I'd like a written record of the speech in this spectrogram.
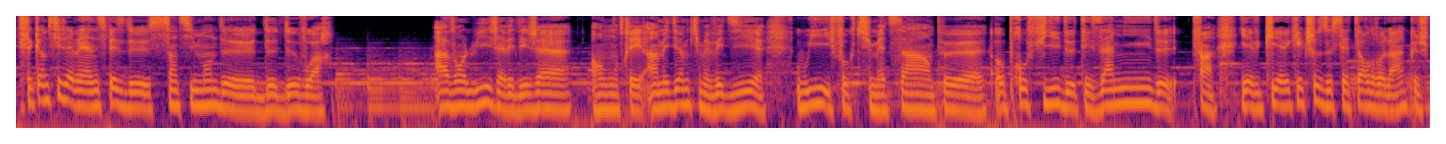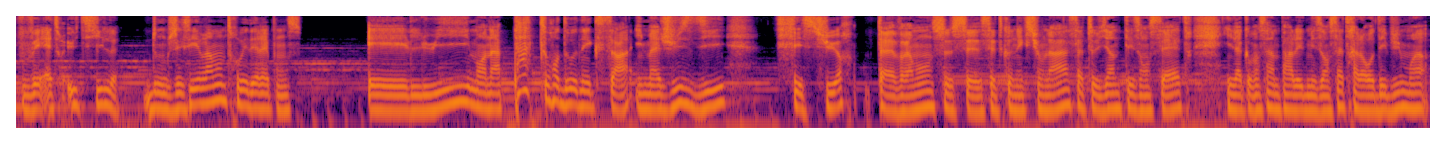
C'est comme si j'avais un espèce de sentiment de, de devoir. Avant lui, j'avais déjà rencontré un médium qui m'avait dit euh, oui, il faut que tu mettes ça un peu euh, au profit de tes amis, de, enfin, il y avait, y avait quelque chose de cet ordre-là que je pouvais être utile. Donc j'essayais vraiment de trouver des réponses. Et lui, il m'en a pas tant donné que ça. Il m'a juste dit, c'est sûr, t'as vraiment ce, cette connexion-là, ça te vient de tes ancêtres. Il a commencé à me parler de mes ancêtres. Alors au début, moi,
